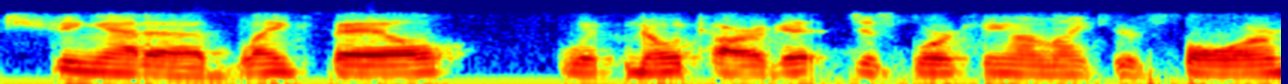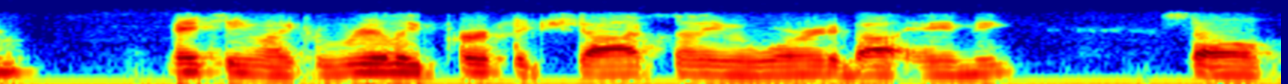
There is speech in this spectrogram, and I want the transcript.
shooting at a blank bale with no target, just working on like your form, making like really perfect shots, not even worried about aiming. So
